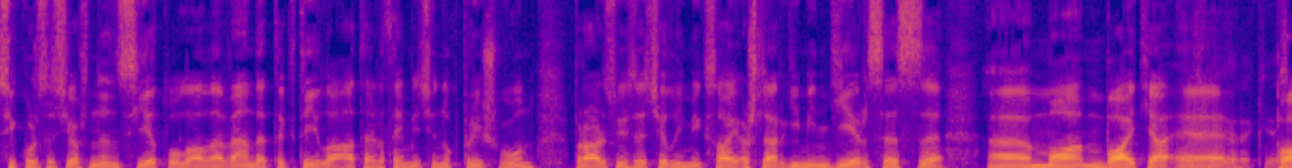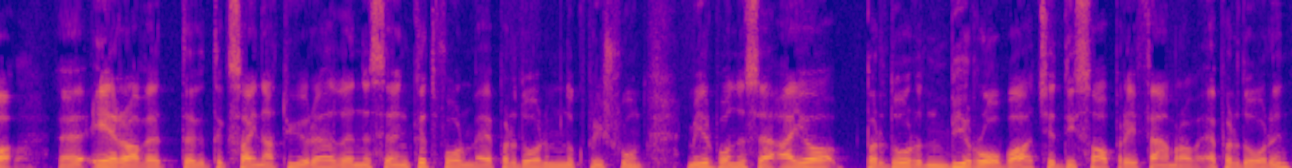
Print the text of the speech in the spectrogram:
sikurse që është nën sjetulla dhe vende të këtilla, atëherë themi që nuk prish punë, për arsye se qëllimi i kësaj është largimi i djersës, po. më mbajtja e po, po. erave të, të kësaj natyre dhe nëse në këtë formë e përdorim nuk prish punë. Mirëpo nëse ajo përdoret mbi rroba që disa prej femrave e përdorin,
